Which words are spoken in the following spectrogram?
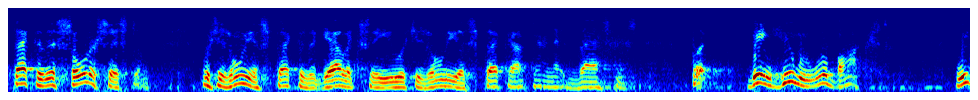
speck of this solar system, which is only a speck of the galaxy, which is only a speck out there in that vastness. But being human, we're boxed. We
